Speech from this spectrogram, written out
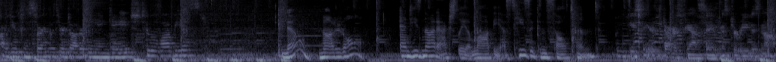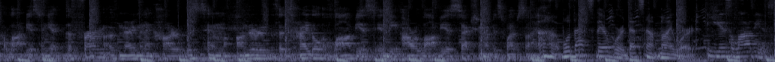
Are you concerned with your daughter being engaged to a lobbyist? No, not at all. And he's not actually a lobbyist, he's a consultant. You say your daughter's fiance, Mr. Reed, is not a lobbyist, and yet the firm of Merriman and Cotter lists him under the title of lobbyist in the Our Lobbyist section of its website. Uh, well, that's their word, that's not my word. He is a lobbyist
